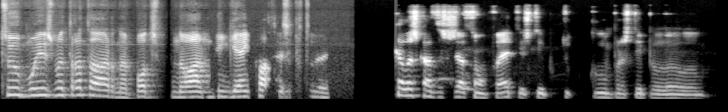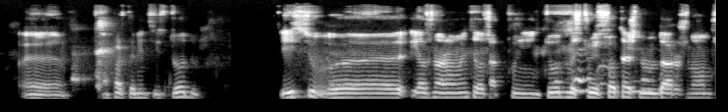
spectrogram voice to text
tu mesmo a tratar, não, podes, não há ninguém que faça isso por ti. Aquelas casas que já são feitas, tipo, tu compras tipo uh, apartamentos e tudo, isso uh, eles normalmente eles já te põem tudo, mas tu só tens de mudar os nomes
